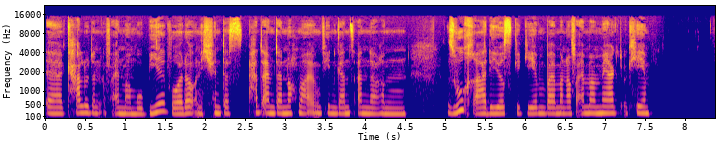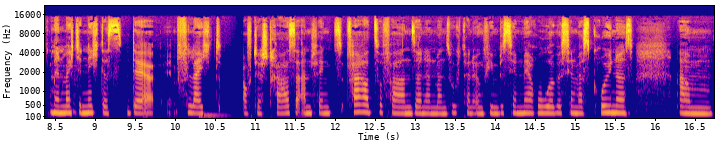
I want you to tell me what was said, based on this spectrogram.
äh, Carlo dann auf einmal mobil wurde. Und ich finde, das hat einem dann nochmal irgendwie einen ganz anderen Suchradius gegeben, weil man auf einmal merkt, okay, man möchte nicht, dass der vielleicht auf der Straße anfängt, Fahrrad zu fahren, sondern man sucht dann irgendwie ein bisschen mehr Ruhe, ein bisschen was Grünes. Ähm,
